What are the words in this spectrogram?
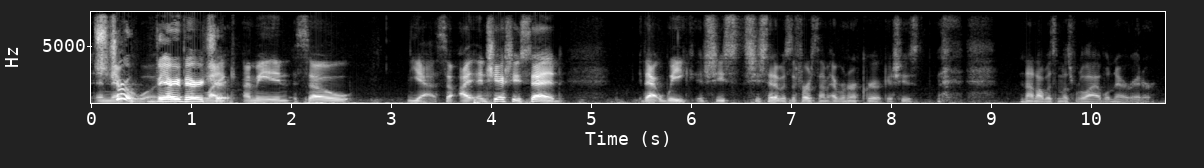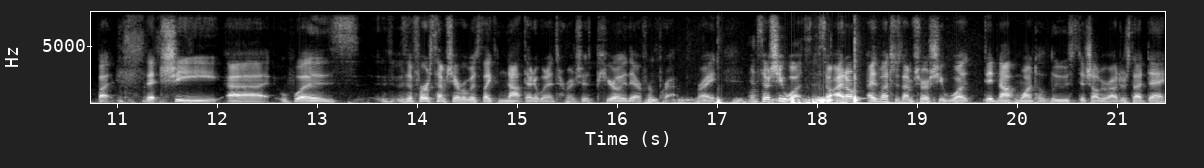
It's true. would. Very, very like, true. I mean, so yeah. So I and she actually said that week she she said it was the first time ever in her career because she's not always the most reliable narrator, but that she uh, was the first time she ever was like not there to win a tournament. She was purely there for prep, right? And so she was. And so I don't, as much as I'm sure she was, did not want to lose to Shelby Rogers that day.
